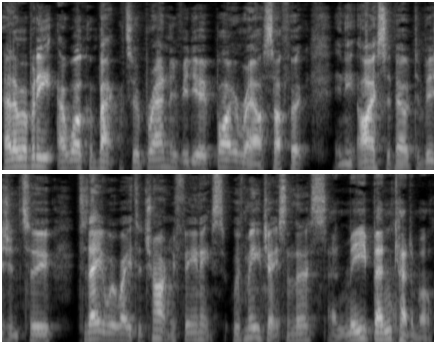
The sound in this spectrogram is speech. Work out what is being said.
Hello everybody and welcome back to a brand new video by Real Suffolk in the ISFL Division 2. Today we're away to Chantry Phoenix with me, Jason Lewis. And me, Ben Cadamel.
